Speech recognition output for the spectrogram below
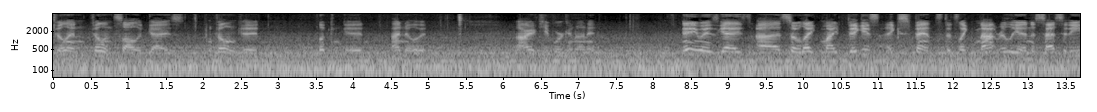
Feeling feeling solid, guys. I'm feeling good. Looking good. I know it. I gotta keep working on it anyways guys uh, so like my biggest expense that's like not really a necessity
